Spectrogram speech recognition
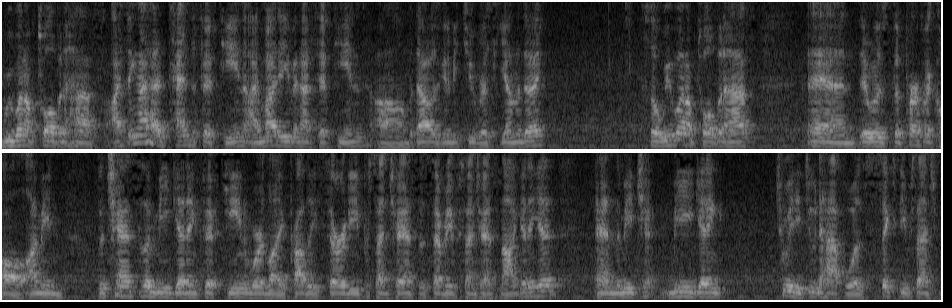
We went up 12 and a half. I think I had 10 to 15. I might even had 15, um, but that was going to be too risky on the day. So we went up 12 and a half, and it was the perfect call. I mean, the chances of me getting 15 were like probably 30% chance to 70% chance not getting it, and the me me getting 282 and a half was 60%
